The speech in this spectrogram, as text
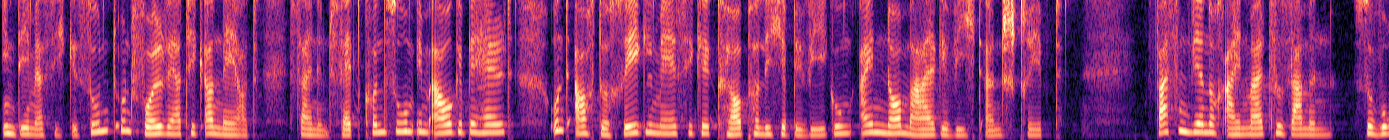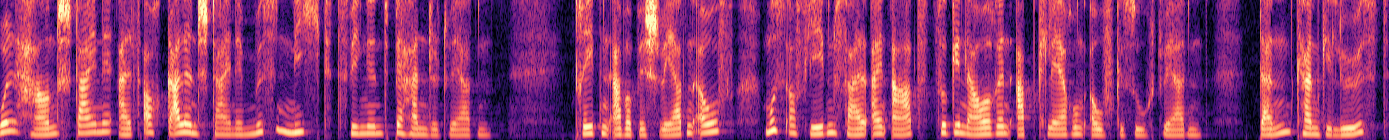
indem er sich gesund und vollwertig ernährt, seinen Fettkonsum im Auge behält und auch durch regelmäßige körperliche Bewegung ein Normalgewicht anstrebt. Fassen wir noch einmal zusammen. Sowohl Harnsteine als auch Gallensteine müssen nicht zwingend behandelt werden. Treten aber Beschwerden auf, muss auf jeden Fall ein Arzt zur genaueren Abklärung aufgesucht werden dann kann gelöst,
